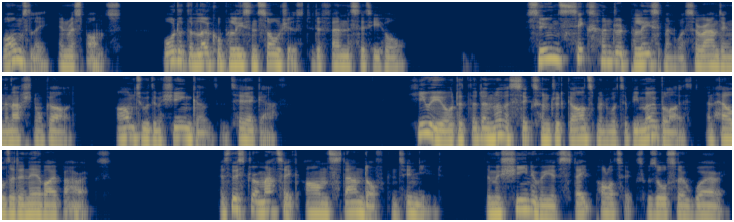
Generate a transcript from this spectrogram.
Walmsley, in response, ordered the local police and soldiers to defend the city hall. Soon 600 policemen were surrounding the National Guard, armed with machine guns and tear gas. Huey ordered that another 600 guardsmen were to be mobilised and held at a nearby barracks. As this dramatic armed standoff continued, the machinery of state politics was also whirring.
